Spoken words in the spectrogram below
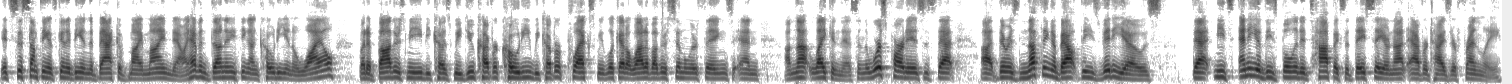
it's just something that's going to be in the back of my mind now. I haven't done anything on Kodi in a while, but it bothers me because we do cover Kodi, we cover Plex, we look at a lot of other similar things, and I'm not liking this. And the worst part is, is that uh, there is nothing about these videos that meets any of these bulleted topics that they say are not advertiser friendly.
